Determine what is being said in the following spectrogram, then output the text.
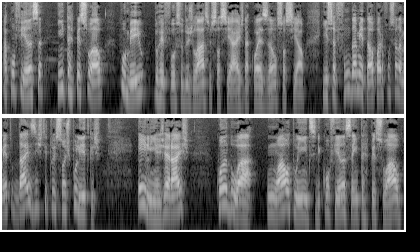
a confiança interpessoal por meio do reforço dos laços sociais, da coesão social. Isso é fundamental para o funcionamento das instituições políticas. Em linhas gerais, quando há um alto índice de confiança interpessoal,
